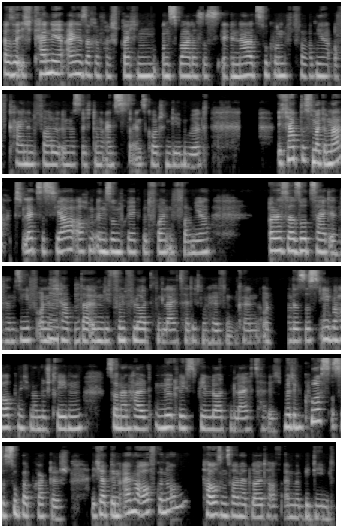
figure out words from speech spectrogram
Also ich kann dir eine Sache versprechen, und zwar, dass es in naher Zukunft von mir auf keinen Fall irgendwas Richtung 1 zu 1 Coaching geben wird. Ich habe das mal gemacht, letztes Jahr, auch in so einem Projekt mit Freunden von mir. Und es war so zeitintensiv und ich habe da irgendwie fünf Leuten gleichzeitig nur helfen können. Und das ist überhaupt nicht mein Bestreben, sondern halt möglichst vielen Leuten gleichzeitig. Mit dem Kurs ist es super praktisch. Ich habe den einmal aufgenommen, 1200 Leute auf einmal bedient.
